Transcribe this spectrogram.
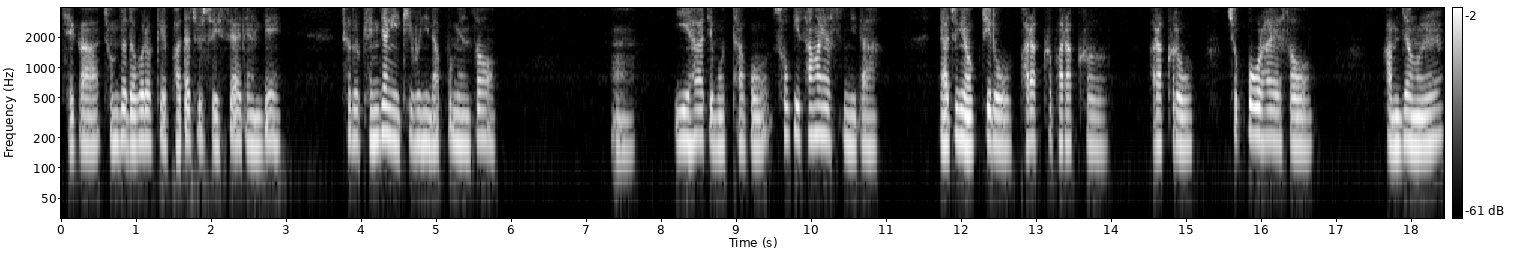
제가 좀 더 너그럽게 받아줄 수 있어야 되는데 저도 굉장히 기분이 나쁘면서 어, 이해하지 못하고 속이 상하였습니다. 나중에 억지로 바라크 바라크 바라크로 축복을 하여서 감정을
